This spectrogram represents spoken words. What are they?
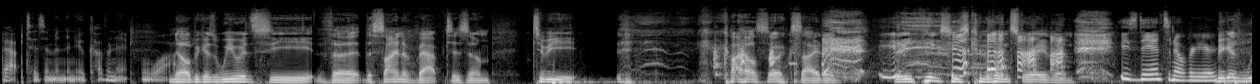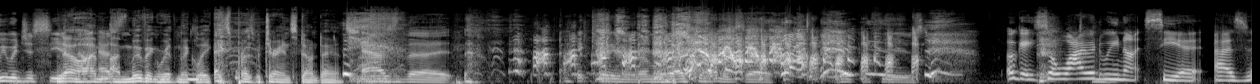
baptism in the new covenant. Why? No, because we would see the the sign of baptism to be Kyle's so excited that he thinks he's convinced Raven. He's dancing over here. Because we would just see it No, not I'm, as, I'm moving rhythmically because Presbyterians don't dance. as the I can't even remember what I was trying to say. I'm confused. Okay, so why would we not see it as,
